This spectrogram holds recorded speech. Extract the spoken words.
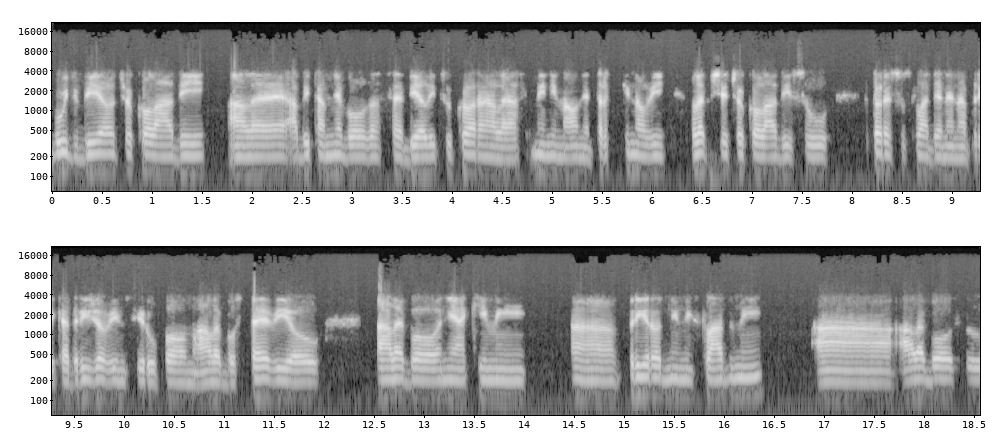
buď bio čokolády, ale aby tam nebol zase biely cukor, ale minimálne trstinový. Lepšie čokolády sú, ktoré sú sladené napríklad rýžovým sirupom alebo stéviou alebo nejakými prírodnými sladmi, a, alebo sú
